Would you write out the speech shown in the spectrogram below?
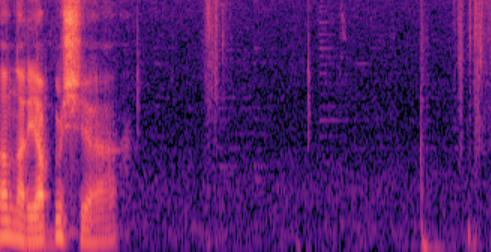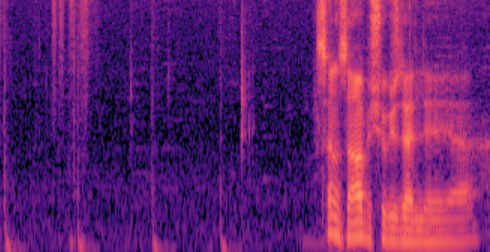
Adamlar yapmış ya. Baksanıza abi şu güzelliğe ya.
